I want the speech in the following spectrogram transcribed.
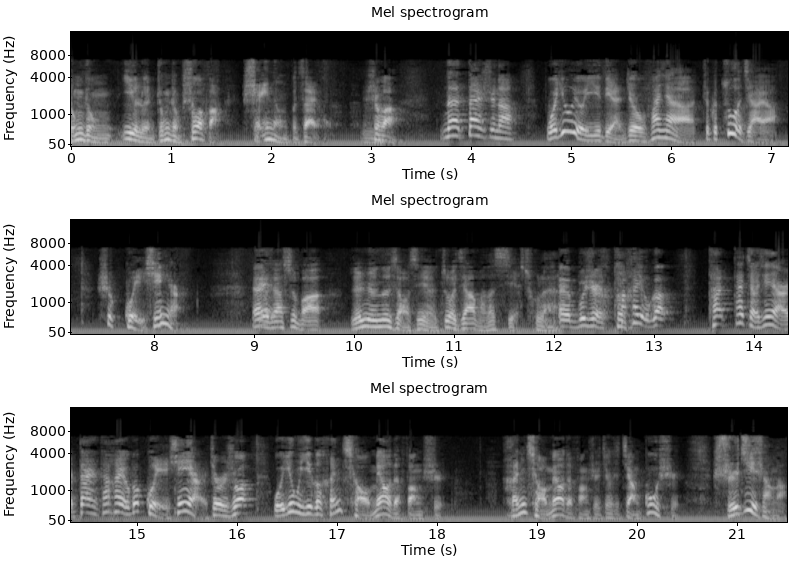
种种议论，种种说法，谁能不在乎？是吧？那但是呢，我又有一点，就是我发现啊，这个作家呀是鬼心眼儿。作家是把人人都小心眼，作家把它写出来。哎，不是，他还有个他他小心眼儿，但是他还有个鬼心眼儿，就是说我用一个很巧妙的方式，很巧妙的方式，就是讲故事。实际上啊，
